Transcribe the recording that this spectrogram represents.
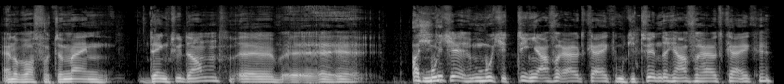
En op wat voor termijn denkt u dan? Eh, eh, eh, je moet, je, moet je tien jaar vooruit kijken? Moet je twintig jaar vooruit kijken?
